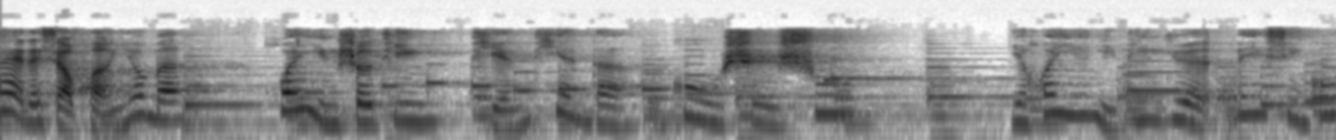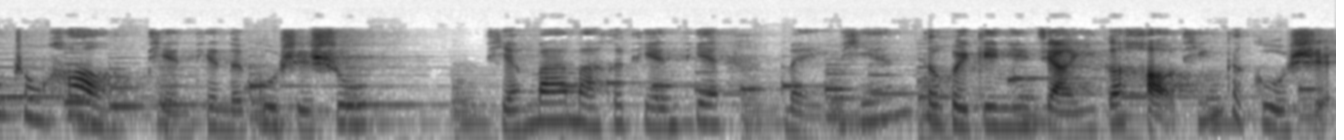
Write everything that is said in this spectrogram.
爱的小朋友们，欢迎收听甜甜的故事书，也欢迎你订阅微信公众号“甜甜的故事书”。甜妈妈和甜甜每天都会给你讲一个好听的故事。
